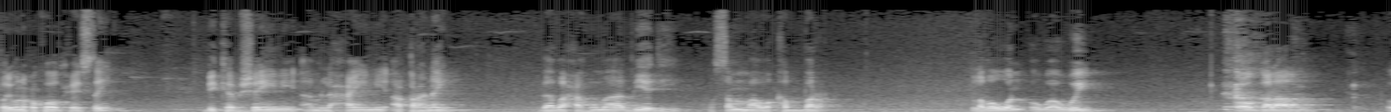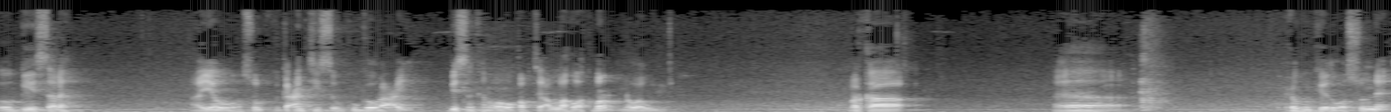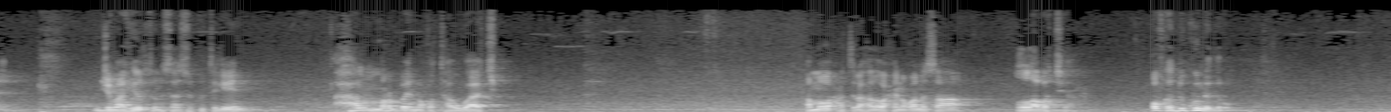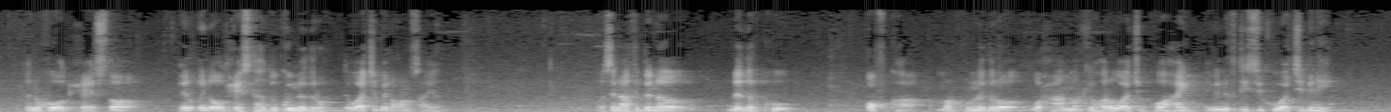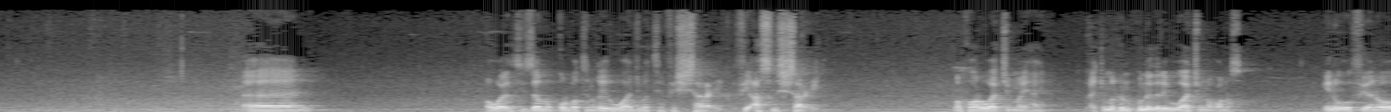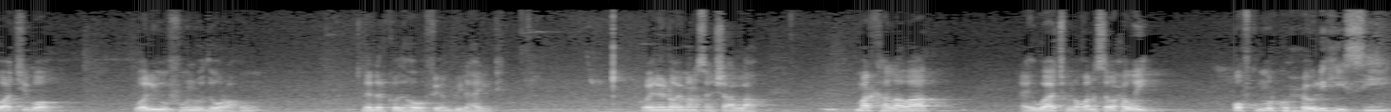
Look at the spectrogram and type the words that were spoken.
walibana wuxuu ku odxiyaystay bikabshayni amlaxayni aqranayn dabaxahumaa biyadihi wasamaa wakabar laba wan oo waaweyn oo galaalan oo geesa leh ayaa uu rasuulku gacantiisa uu ku gowracay bisankana waa u qabtay allahu akbarna waa uu yidhi marka xukunkeedu waa sunne jamaahiirtuna saasay ku tegeen hal mar bay noqotaa waajib. Ama waxaad tidhaahdaa waxay noqonaysaa laba jeer. Qofka hadduu ku nadro inuu ku odxiyaysto in inuu odxiyaysto hadduu ku nadro dee waajib bay noqonaysaa iyado waasina arki dano nadarku qofka markuu nadro waxaan markii hore waajib ku ahayn ayuu naftiisii ku waajibinaya waa iltizaamu qurbatin gayru waajibatin fi sharci fi asli sharci marka hore waajib may ahayn laakiin markan ku nadray bay waajib noqonaysa inuu oofiyana waa waajibo waliyuufuu nuduurahum nadarkooda ha oofiyan bu ilaha yidhi waa inay noo imanaysaa insha allah marka labaad ay waajib noqonaysaa waxa weeye qofku markuu xoolihiisii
